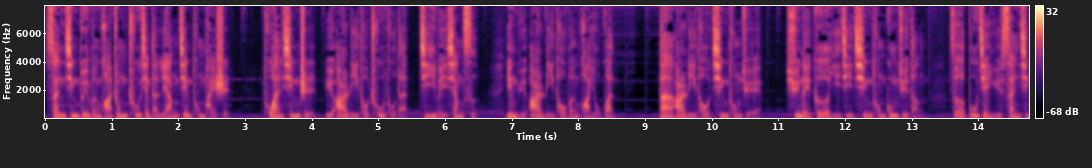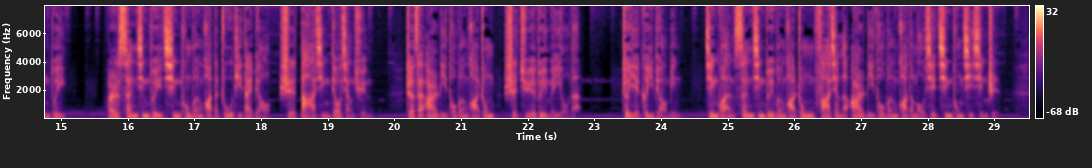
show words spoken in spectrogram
三星堆文化中出现的两件铜牌式，图案形制与二里头出土的极为相似，应与二里头文化有关。但二里头青铜爵、须内戈以及青铜工具等，则不见于三星堆，而三星堆青铜文化的主体代表是大型雕像群，这在二里头文化中是绝对没有的。这也可以表明，尽管三星堆文化中发现了二里头文化的某些青铜器形制，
